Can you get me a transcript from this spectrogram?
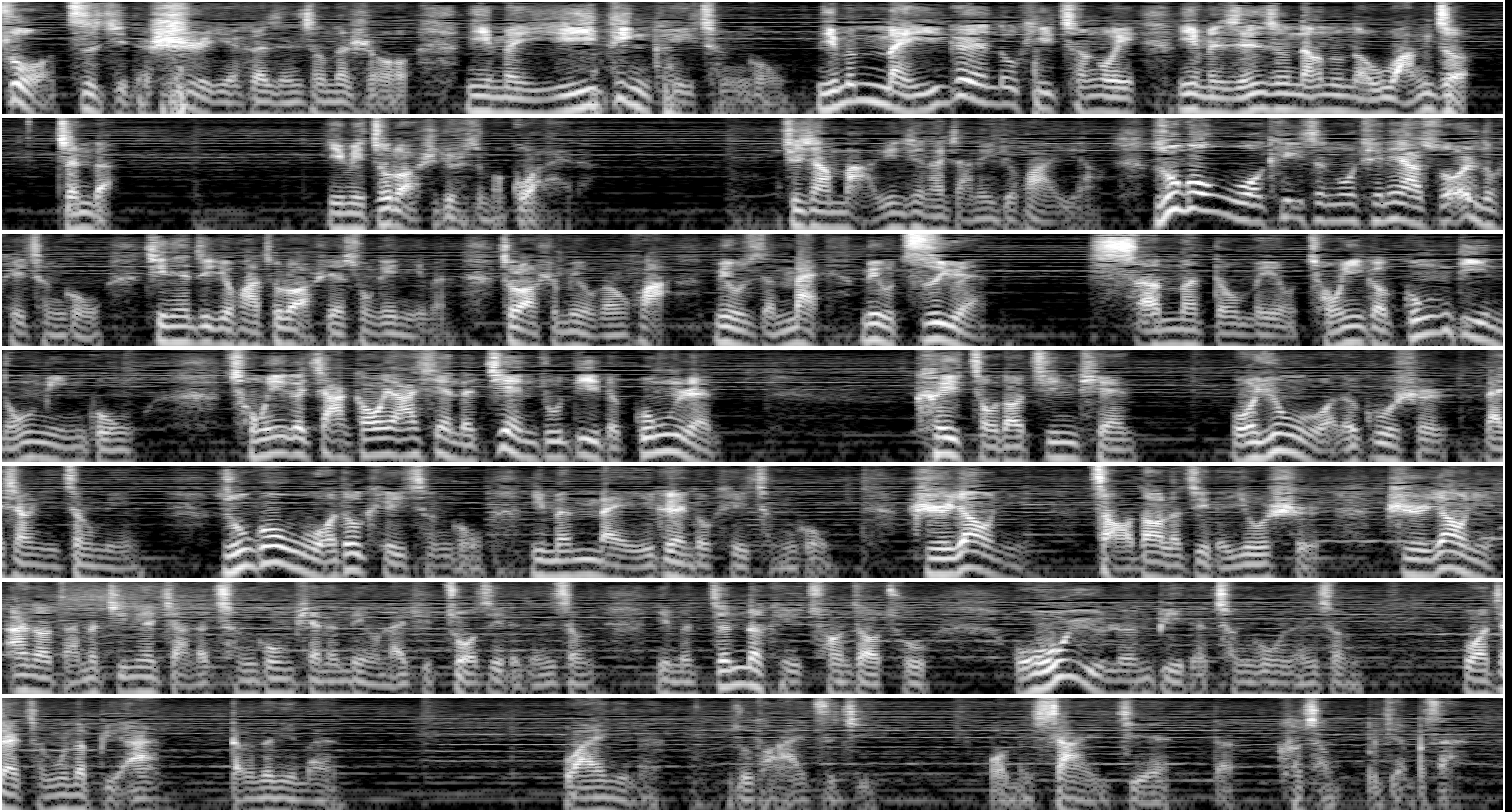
做自己的事业和人生的时候，你们一定可以成功。你们每一个人都可以成为你们人生当中的王者，真的。因为周老师就是这么过来的。就像马云经常讲的一句话一样：“如果我可以成功，全天下所有人都可以成功。”今天这句话，周老师也送给你们。周老师没有文化，没有人脉，没有资源。什么都没有，从一个工地农民工，从一个架高压线的建筑地的工人，可以走到今天。我用我的故事来向你证明，如果我都可以成功，你们每一个人都可以成功。只要你找到了自己的优势，只要你按照咱们今天讲的成功篇的内容来去做自己的人生，你们真的可以创造出无与伦比的成功人生。我在成功的彼岸等着你们，我爱你们，如同爱自己。我们下一节的课程不见不散。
